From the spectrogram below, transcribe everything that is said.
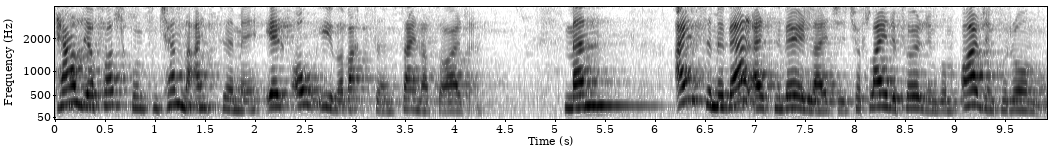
tali av folkon som kjenner einsemme er oiva vaksen seinaste året. Men einsemme var eisne verileidje tja flere føringon åren korona.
